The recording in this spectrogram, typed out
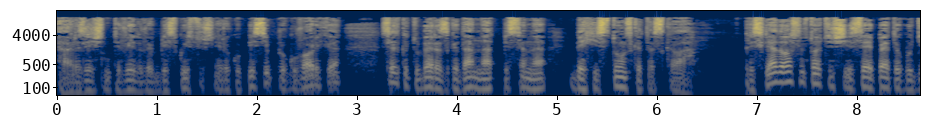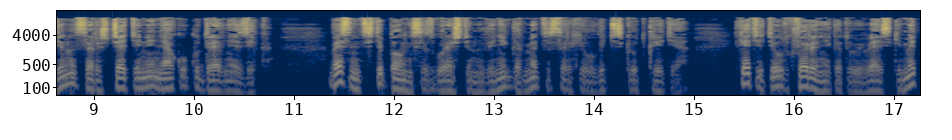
а различните видове близкоисточни ръкописи проговориха, след като бе разгадан надписа на Бехистунската скала. През 1865 година са разчетени няколко древни езика. Вестниците, пълни с горещи новини, гърмят с археологически открития. Хетите, отхвърлени като библейски мит,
